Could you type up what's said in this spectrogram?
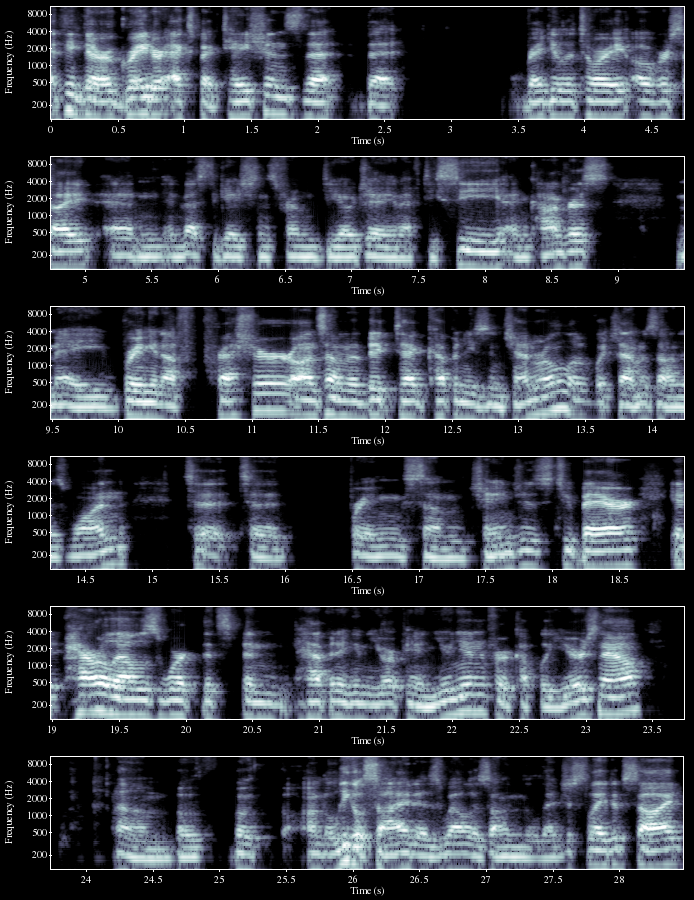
I think there are greater expectations that that regulatory oversight and investigations from DOJ and FTC and Congress may bring enough pressure on some of the big tech companies in general, of which Amazon is one, to, to bring some changes to bear. It parallels work that's been happening in the European Union for a couple of years now, um, both, both on the legal side as well as on the legislative side.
